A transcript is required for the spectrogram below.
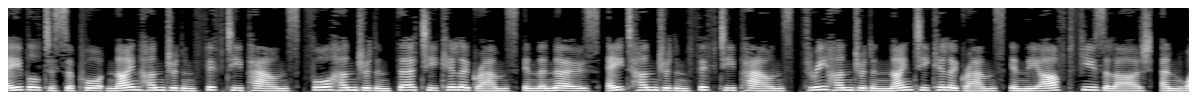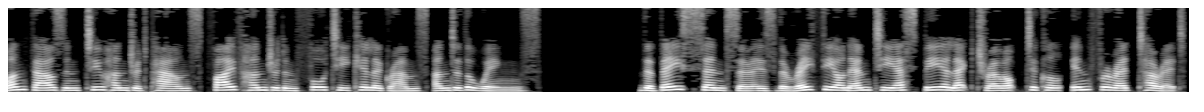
able to support 950 pounds (430 kilograms) in the nose, 850 pounds (390 kilograms) in the aft fuselage, and 1,200 pounds (540 kilograms) under the wings. The base sensor is the Raytheon MTSB electro-optical, infrared turret,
